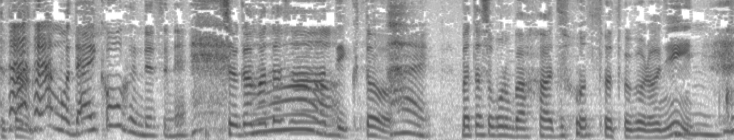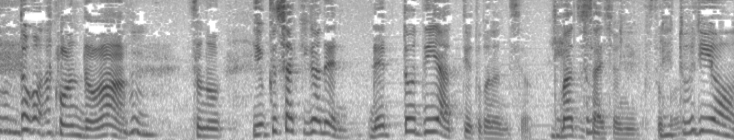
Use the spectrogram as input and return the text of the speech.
りとか。もう大興奮ですね。それからまたさーっていくと、はい、またそこのバッハゾーンのところに、うん、今度は。今度は、その行く先がねレッドディアっていうとこなんですよ。まず最初に行くとこ。レッドディア、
